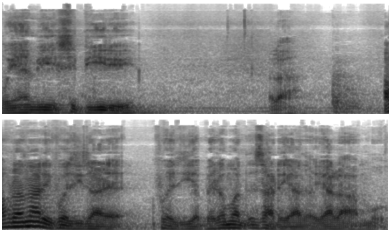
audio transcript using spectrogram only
ဝရမ်းပြီးစစ်ပြီးတွေဟလာအောက်တန်းသားတွေဖွဲ့စည်းထားတဲ့ဖွဲ့စည်းကဘယ်တော့မှသစ္စာတရားဆိုရလာမှာမဟုတ်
